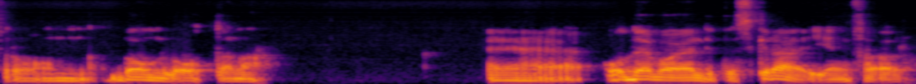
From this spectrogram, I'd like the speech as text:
från de låtarna. Eh, och det var jag lite skraj inför.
